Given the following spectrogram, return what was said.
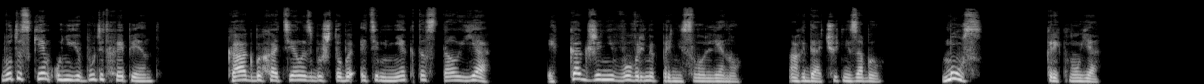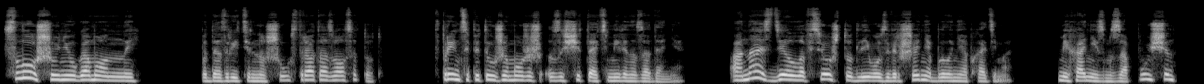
Вот и с кем у нее будет хэппи-энд. Как бы хотелось бы, чтобы этим некто стал я. И как же не вовремя принесло Лену. Ах да, чуть не забыл. «Мус!» — крикнул я. «Слушаю, неугомонный!» Подозрительно шустро отозвался тот. «В принципе, ты уже можешь засчитать Милина задание. Она сделала все, что для его завершения было необходимо. Механизм запущен,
